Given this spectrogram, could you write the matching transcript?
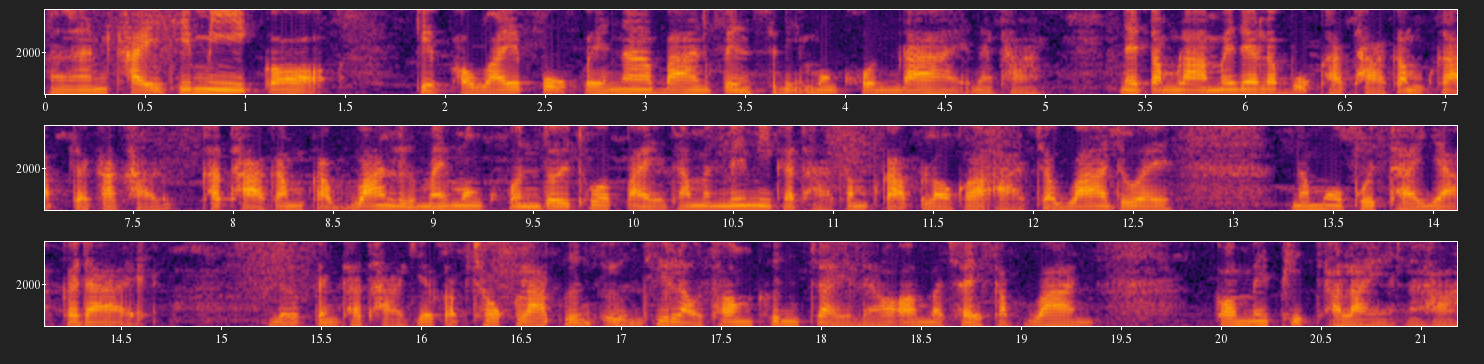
ดังนั้นใครที่มีก็ เก็บเอาไว้ปลูกไว้หน้าบ้านเป็นสิริมงคลได้นะคะ ในตำราไม่ได้ระบุคาถากำกับ แต่คาถาคาถากำกับว่านหรือไม้มงคลโดยทั่วไป ถ้ามันไม่มีคาถากำกับ เราก็อาจจะว่าด้วยนโมพุทธายะก็ได้ หรือเป็นคาถาเกี่ยวกับโชคลาภอื่น ๆ ที่เราท่องขึ้นใจแล้วเอามาใช้กับว่านก็ไม่ผิดอะไรนะคะ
